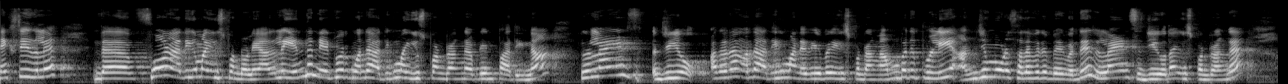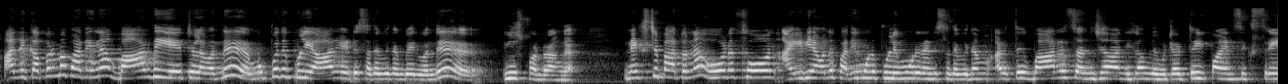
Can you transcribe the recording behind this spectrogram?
நெக்ஸ்ட் இதில் இந்த ஃபோன் அதிகமாக யூஸ் பண்ணுறோம் இல்லையா? அதில் எந்த நெட்வொர்க் வந்து அதிகமாக யூஸ் பண்ணுறாங்க அப்படின்னு பார்த்தீங்கன்னா ரிலையன்ஸ் ஜியோ அதை தான் வந்து அதிகமாக நிறைய பேர் யூஸ் பண்ணுறாங்க ஐம்பது புள்ளி அஞ்சு மூணு சதவீதம் பேர் வந்து ரிலையன்ஸ் ஜியோ தான் யூஸ் பண்ணுறாங்க அதுக்கப்புறமா பார்த்தீங்கன்னா பாரதி ஏர்டெல்ல வந்து முப்பது புள்ளி ஆறு எட்டு சதவீதம் பேர் வந்து யூஸ் பண்ணுறாங்க நெக்ஸ்ட் பார்த்தோம்னா வோடஃபோன் ஐடியா வந்து பதிமூணு புள்ளி மூணு ரெண்டு சதவீதம். அடுத்து Bharat Sanchar Nigam limited three point six three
